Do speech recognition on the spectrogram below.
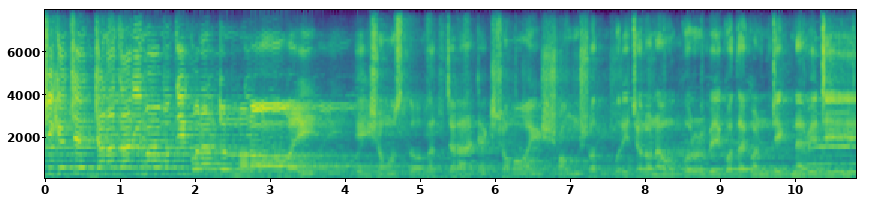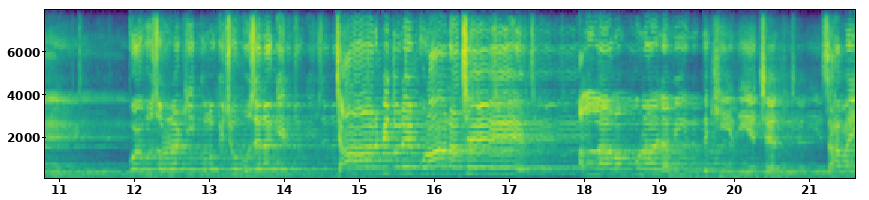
শিখেছে, জানাজার ইমামতি করার জন্য নয়। এই সমস্ত বাচ্চারা এক সময় সংসদ পরিচালনাও করবে, কথা কোন ঠিক না বেটি কয় হুজুররা কি কোনো কিছু বুঝে নাকি? যার ভিতরে কোরআন আছে, আল্লাহ রব্বুল আলামিন দেখিয়ে দিয়েছেন, সাহাবাই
